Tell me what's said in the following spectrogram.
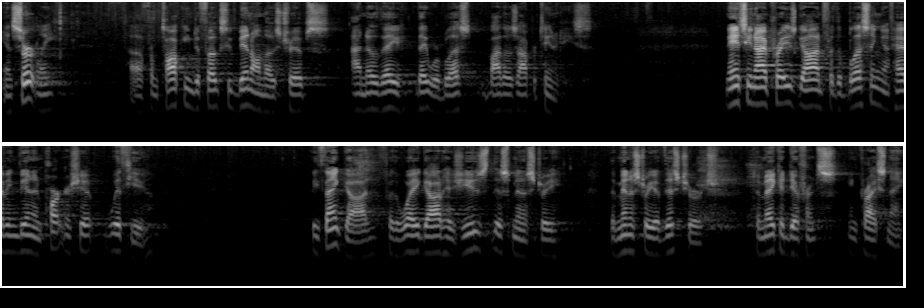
and certainly uh, from talking to folks who've been on those trips, I know they, they were blessed by those opportunities. Nancy and I praise God for the blessing of having been in partnership with you. We thank God for the way God has used this ministry, the ministry of this church, to make a difference in Christ's name.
